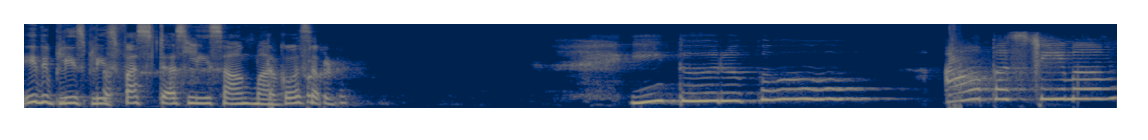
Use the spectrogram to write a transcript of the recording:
ఇది ప్లీజ్ ప్లీజ్ ఫస్ట్ అసలు ఈ సాంగ్ మా కోసం. ఈ తూర్పు ఆ పశ్చిమం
